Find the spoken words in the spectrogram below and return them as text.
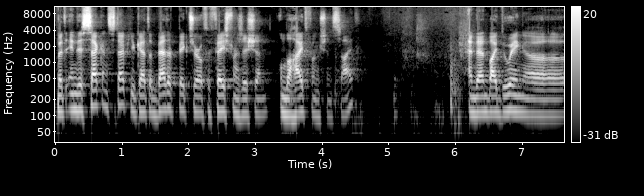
But in this second step, you get a better picture of the phase transition on the height function side. And then by doing a,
